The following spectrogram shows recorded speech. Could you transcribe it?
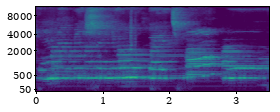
Хто найбільше любить маму,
